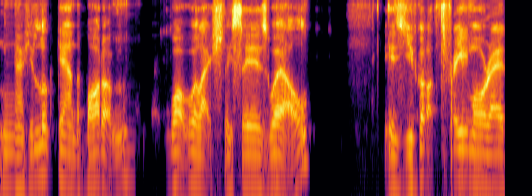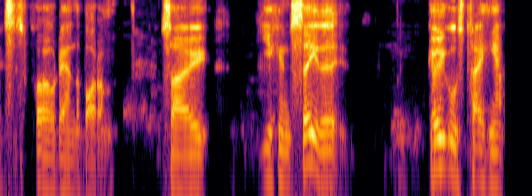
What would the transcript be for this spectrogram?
Now, if you look down the bottom, what we'll actually see as well is you've got three more ads as well down the bottom. So you can see that Google's taking up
